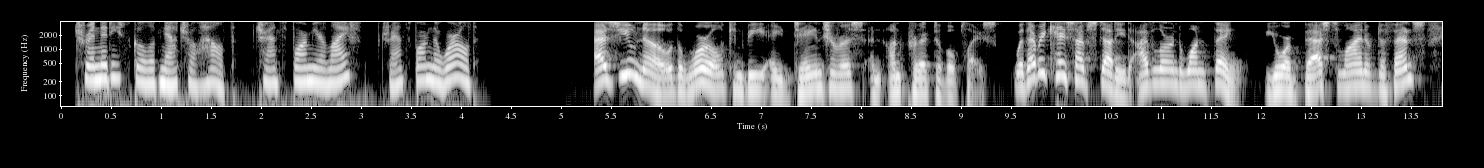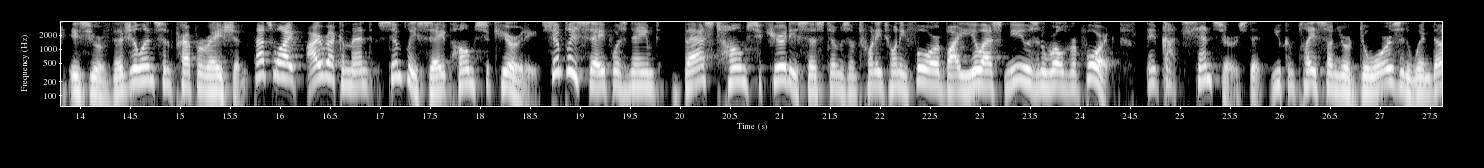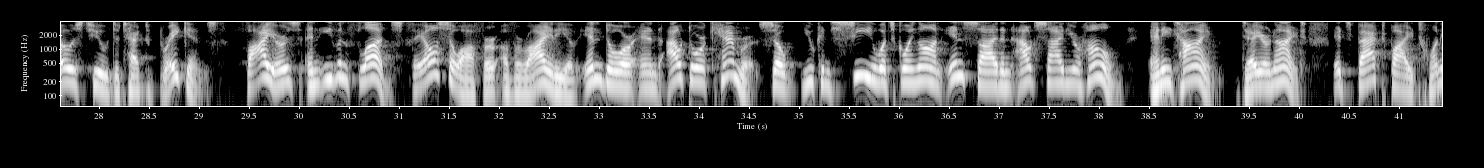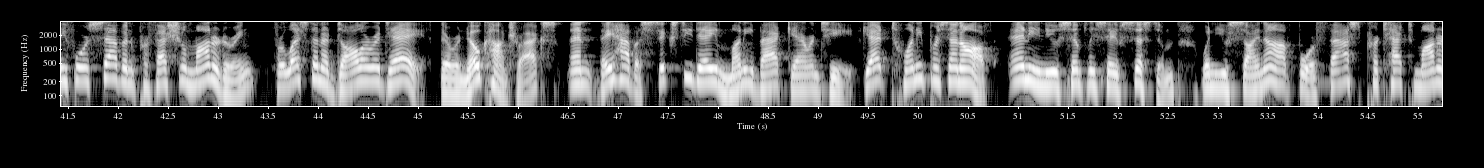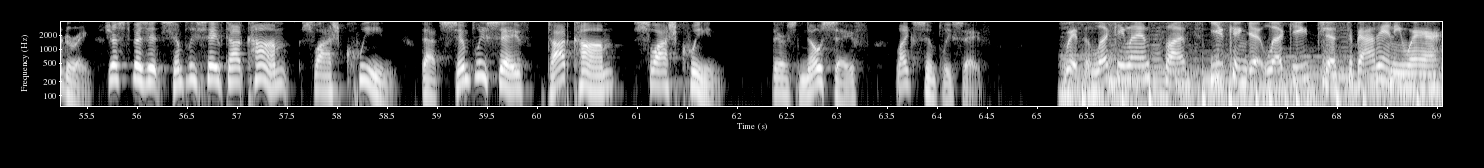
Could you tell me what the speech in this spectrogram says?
Trinity School of Natural Health. Transform your life, transform the world. As you know, the world can be a dangerous and unpredictable place. With every case I've studied, I've learned one thing. Your best line of defense is your vigilance and preparation. That's why I recommend SimpliSafe Home Security. SimpliSafe was named Best Home Security Systems of 2024 by US News and World Report. They've got sensors that you can place on your doors and windows to detect break ins, fires, and even floods. They also offer a variety of indoor and outdoor cameras so you can see what's going on inside and outside your home anytime day or night. It's backed by 24 7 professional monitoring for less than a dollar a day. There are no contracts, and they have a 60 day money back guarantee. Get 20% off any new SimpliSafe system when you sign up for Fast Protect monitoring. Just visit simplisafe.com slash queen. That's simplisafe.com slash queen. There's no safe like SimpliSafe. With the Lucky Land slots, you can get lucky just about anywhere.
